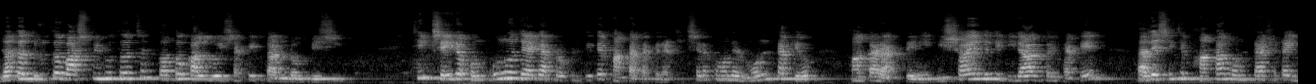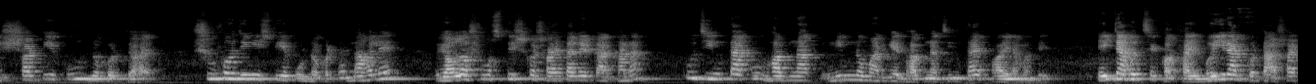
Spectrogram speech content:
যত দ্রুত বাষ্পীভূত হচ্ছে, তত কালবৈশাখীর তাণ্ডব বেশি। ঠিক সেই রকম কোনো জায়গা প্রকৃতিতে ফাঁকা থাকে না। ঠিক সেরকম আমাদের মনটাকেও ফাঁকা রাখতে নেই। বিষয়ে যদি বিরাগ হয়ে থাকে, তাহলে সেই যে ফাঁকা মনটা, সেটা ঈশ্বর দিয়ে পূর্ণ করতে হয়। শুভ জিনিস দিয়ে পূর্ণ করতে হয় না হলে ওই অলস মস্তিষ্ক শয়তানের কারখানা কুচিন্তা, কুভাবনা, নিম্ন মার্গের ভাবনা চিন্তায় হয় আমাদের এইটা হচ্ছে কথাই বৈরাগ্যটা আসার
